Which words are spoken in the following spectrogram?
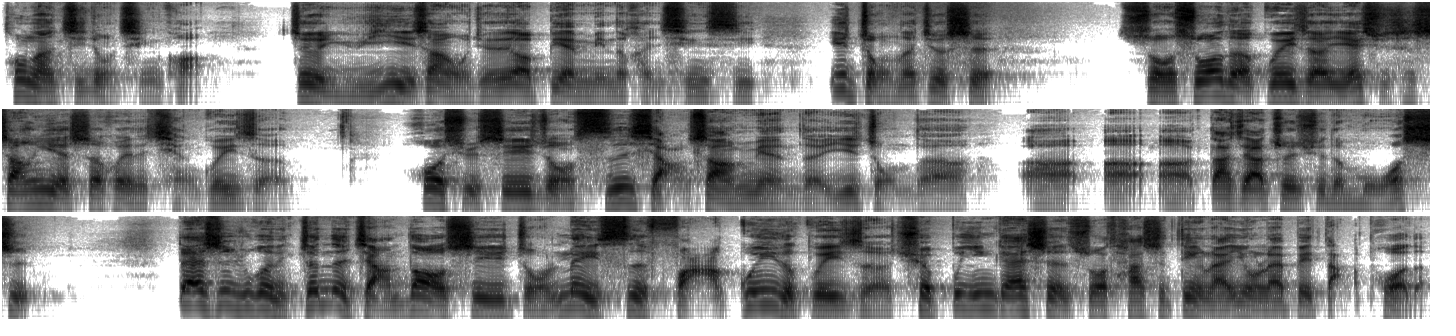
通常几种情况，这个语义上我觉得要辨明的很清晰。一种呢，就是所说的规则，也许是商业社会的潜规则，或许是一种思想上面的一种的呃呃呃大家遵循的模式。但是如果你真的讲到是一种类似法规的规则，却不应该是说它是定来用来被打破的。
